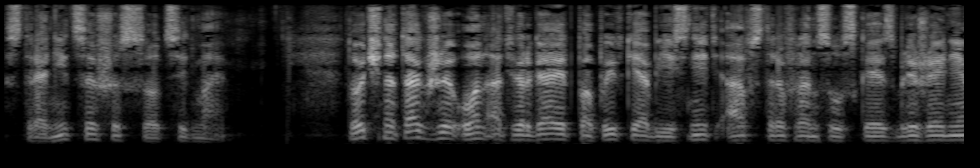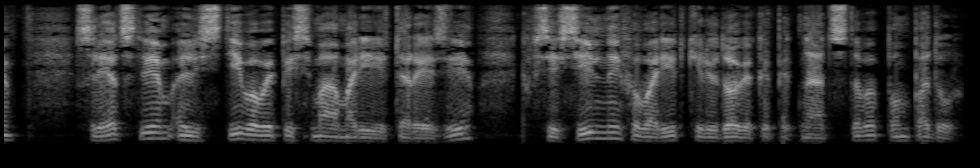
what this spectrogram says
Страница 607. Точно так же он отвергает попытки объяснить австро-французское сближение следствием льстивого письма Марии Терезии к всесильной фаворитке Людовика XV Помпадур.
